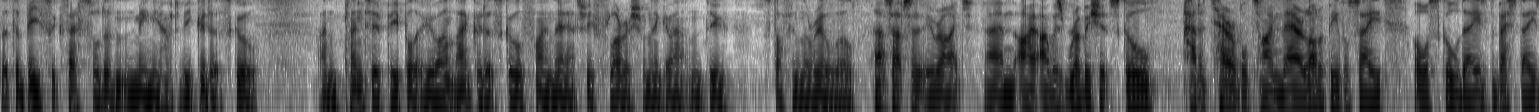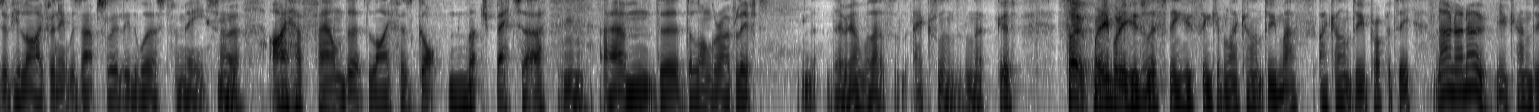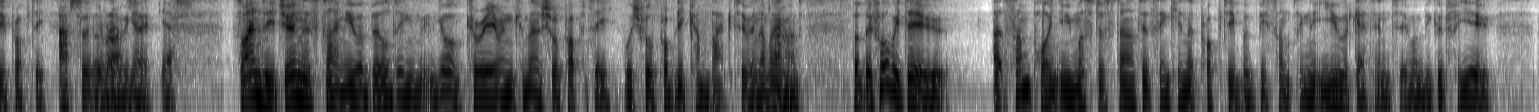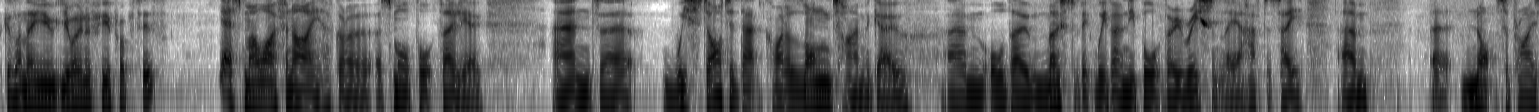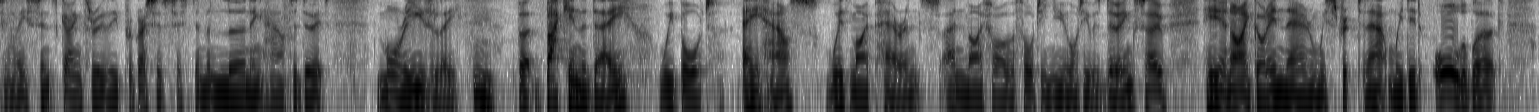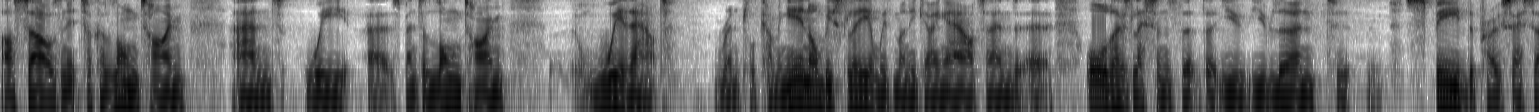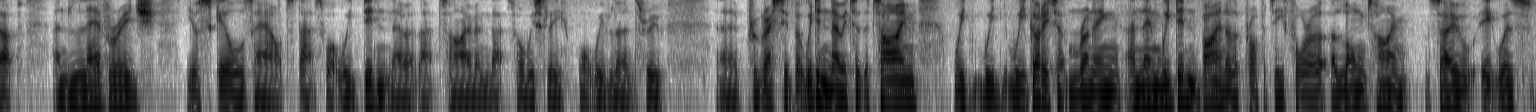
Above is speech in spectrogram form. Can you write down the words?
that to be successful doesn't mean you have to be good at school. And plenty of people who aren't that good at school find they actually flourish when they go out and do stuff in the real world. That's absolutely right. Um, I, I was rubbish at school had a terrible time there. A lot of people say, "Oh, school days the best days of your life," and it was absolutely the worst for me. So mm. I have found that life has got much better mm. um, the the longer I've lived. There we are. Well, that's excellent, isn't it? Good. So, for anybody who's listening who's thinking, well, I can't do maths, I can't do property, no, no, no, you can do property. Absolutely so right. There we go. Yes. So, Andy, during this time you were building your career in commercial property, which we'll probably come back to in a moment. Uh-huh. But before we do, at some point you must have started thinking that property would be something that you would get into and be good for you. Because I know you, you own a few properties. Yes, my wife and I have got a, a small portfolio. And uh, we started that quite a long time ago, um, although most of it we've only bought very recently, I have to say. Um, uh, not surprisingly, since going through the progressive system and learning how to do it more easily. Mm. But back in the day, we bought a house with my parents, and my father thought he knew what he was doing. So he and I got in there and we stripped it out and we did all the work ourselves, and it took a long time. And we uh, spent a long time without rental coming in, obviously, and with money going out, and uh, all those lessons that, that you, you learn to speed the process up and leverage your skills out. That's what we didn't know at that time, and that's obviously what we've learned through uh, progressive. But we didn't know it at the time. We, we, we got it up and running, and then we didn't buy another property for a, a long time. So it was,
